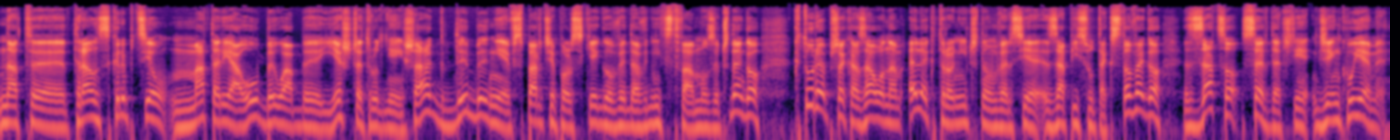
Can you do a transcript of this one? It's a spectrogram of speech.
nad e, transkrypcją materiału byłaby jeszcze trudniejsza, gdyby nie wsparcie polskiego wydawnictwa muzycznego, które przekazało nam elektroniczną wersję zapisu tekstowego, za co serdecznie dziękujemy.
